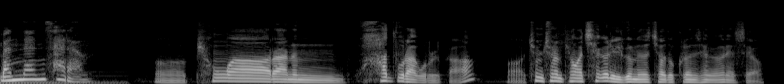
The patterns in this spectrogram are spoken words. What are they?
만난 사람. 어, 평화라는 화두라고 그럴까? 어, 춤추는 평화 책을 읽으면서 저도 그런 생각을 했어요.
